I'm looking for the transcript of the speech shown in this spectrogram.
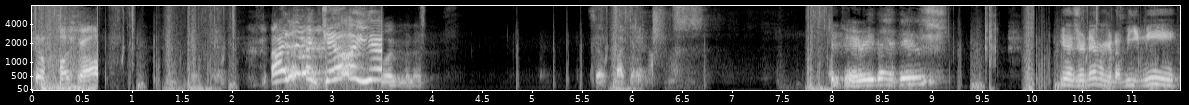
the fuck off. I didn't kill you! Wait a minute. So fucking. Parry that dude? You guys are never gonna beat me.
